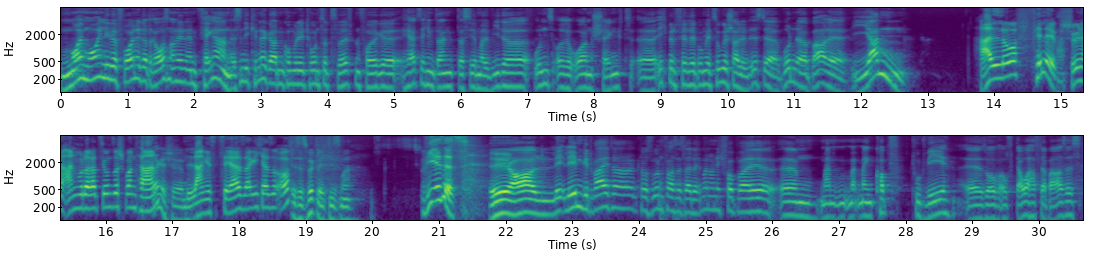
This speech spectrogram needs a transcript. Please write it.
Moin, moin, liebe Freunde da draußen an den Empfängern. Es sind die Kindergartenkommilitonen zur zwölften Folge. Herzlichen Dank, dass ihr mal wieder uns eure Ohren schenkt. Äh, ich bin Philipp und mir zugeschaltet ist der wunderbare Jan. Hallo Philipp, schöne Anmoderation so spontan. Dankeschön. Langes Zerr, sage ich ja so oft. Ist es wirklich diesmal? Wie ist es? Ja, Le Leben geht weiter. Klausurenphase ist leider immer noch nicht vorbei. Ähm, mein, mein, mein Kopf tut weh, äh, so auf, auf, dauerhafter Basis.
